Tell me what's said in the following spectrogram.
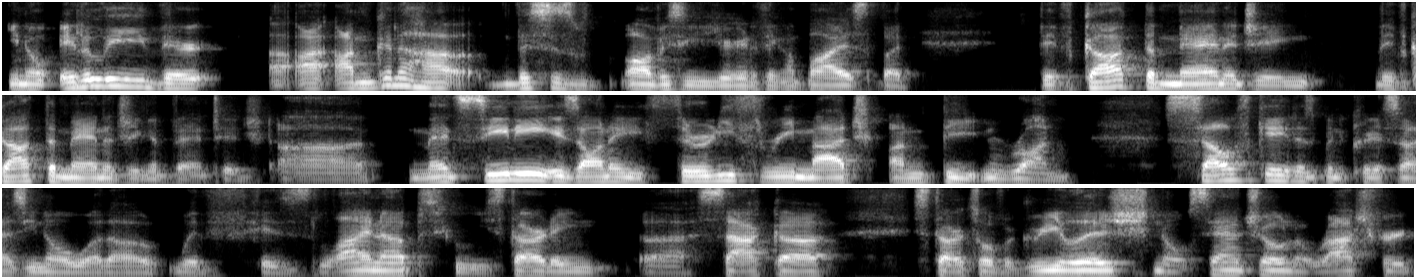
you know, Italy, they're I, I'm gonna have this is obviously you're gonna think I'm biased, but they've got the managing they've got the managing advantage. Uh, Mancini is on a 33 match unbeaten run. Southgate has been criticized, you know, with, uh, with his lineups, who he's starting. Uh, Saka starts over Grealish, no Sancho, no Rashford.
